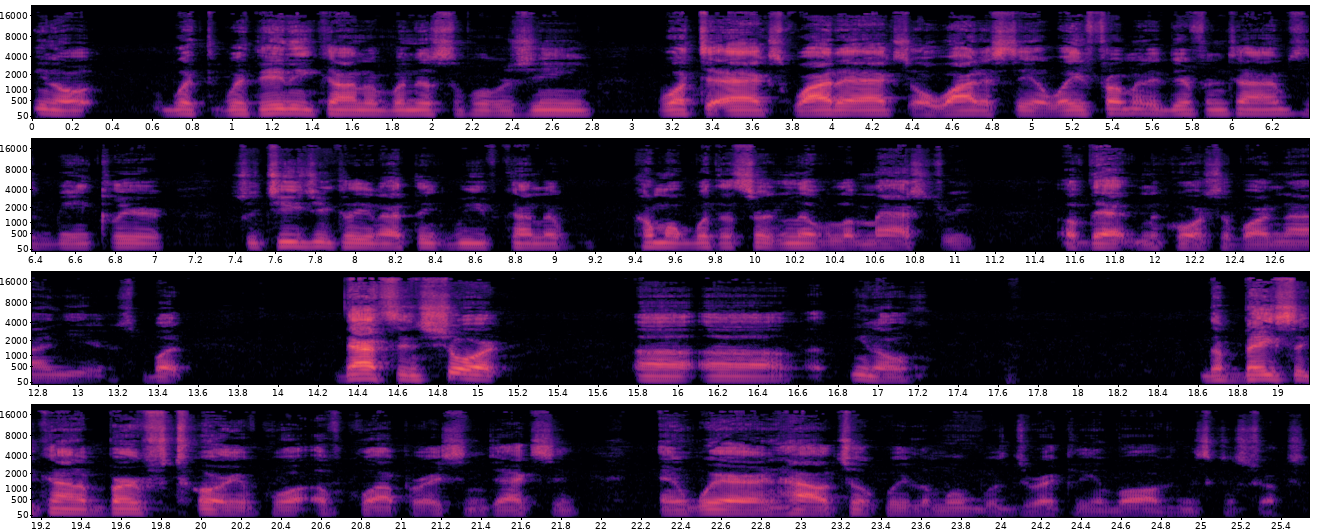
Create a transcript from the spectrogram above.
you know, with with any kind of municipal regime what to ask, why to ask, or why to stay away from it at different times and being clear strategically. And I think we've kind of come up with a certain level of mastery of that in the course of our nine years. But that's in short, uh, uh, you know, the basic kind of birth story of, of Cooperation Jackson and where and how Chokwe Lumumba was directly involved in its construction.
